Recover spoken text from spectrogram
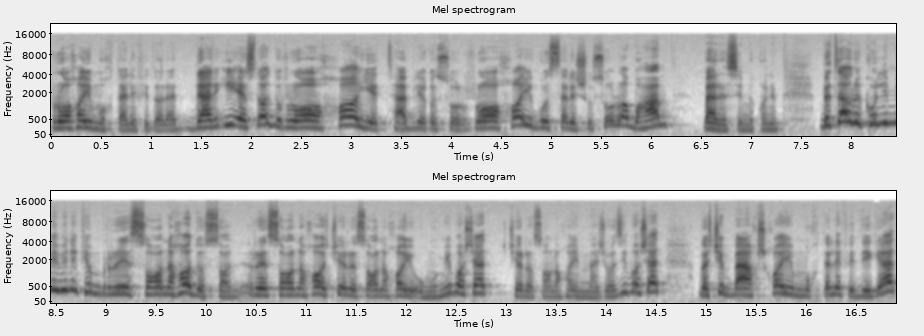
راه های مختلفی دارد. در این اسلاد راه های تبلیغ صلح راه های گسترش صلح را با هم بررسی می‌کنیم. به طور کلی می‌بینیم که رسانه ها دوستان رسانه ها چه رسانه های عمومی باشد چه رسانه های مجازی باشد و چه بخش های مختلف دیگر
